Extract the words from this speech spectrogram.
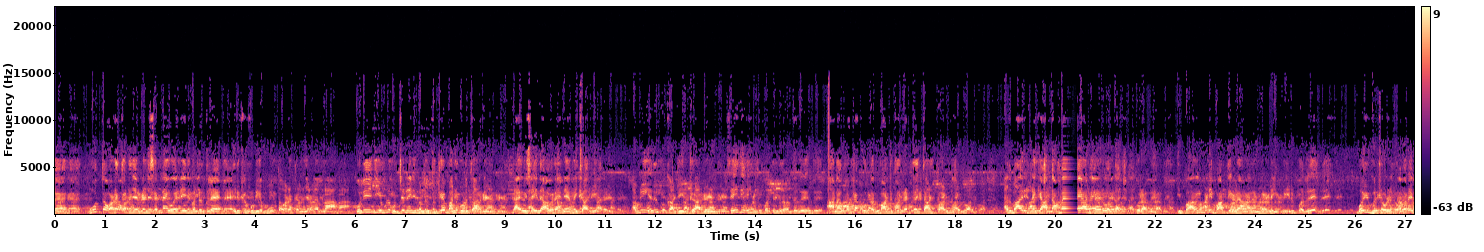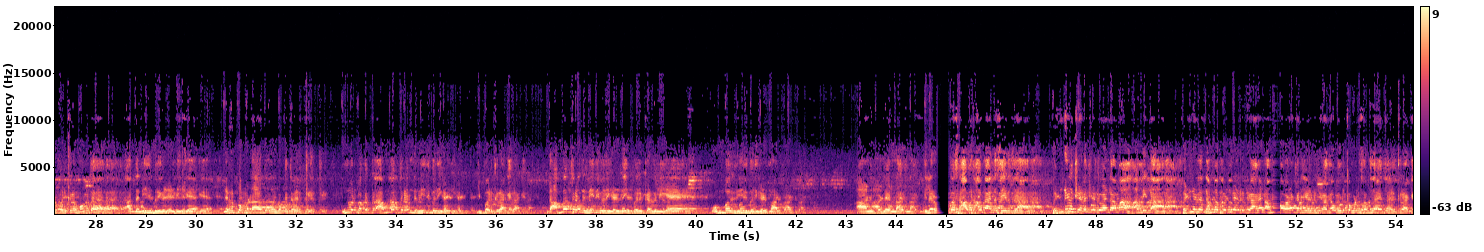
மூத்த வழக்கறிஞர்கள் சென்னை உயர்நீதிமன்றத்தில் இருக்கக்கூடிய மூத்த வழக்கறிஞர்கள் எல்லாம் கொலீஜியம்னு உச்ச நீதிமன்றத்துக்கே மனு கொடுத்தார்கள். தயவு செய்து அவரை நியமிக்காதீர்கள். அப்படி எதிர்ப்பு காட்டி இருக்கிறார்கள் செய்தி உங்களுக்கு பத்திரிகையில் வந்தது. ஆனா ஒட்டக்கூத்தன் மாட்டுக்கு ரெட்டை தாழ்பாள்னு சொல்லுவாங்க. அது மாதிரி இன்னைக்கு அந்த அம்மையார் பேரும் வந்தாச்சு கூறாம இப்ப அதன்படி பார்த்தீர்களான நண்பர்களை? இப்ப இருப்பது ஓய்வு பெற்றவர்களை தவிர இப்ப இருக்கிற மொத்த அந்த நீதிபதிகள் எண்ணிக்கை நிரப்பப்படாத ஒரு பக்கத்துல இருக்கு. இன்னொரு பக்கத்துல 52 ரெண்டு நீதிபதிகள் இப்ப இருக்கிறாங்க. இந்த 52 ரெண்டு நீதிபதிகள்ல இப்ப இருக்கிறதுலயே ஒன்பது நீதிபதிகள் பார்ப்பார்கள் ஆண் பிள்ளை எல்லாம். இல்ல ரொம்ப சாமர்த்தியமா என்ன செய்யறதுன்னா பெண்களுக்கு இடம் கொடுக்க வேண்டாமா? அப்படின்னா பெண்கள் நம்ம பெண்கள் இருக்காங்க நம்ம வழக்கறிஞர்கள் இருக்காங்க ஒடுக்கப்பட்ட சமுதாயத்தில் இருக்கிறாங்க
